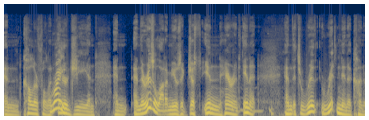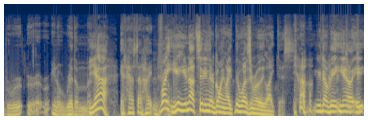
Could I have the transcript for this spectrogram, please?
and colorful and Right. energy and and and there is a lot of music just inherent in it, and it's ri- written in a kind of r- r- you know rhythm. Yeah. it has that heightened Right, feel. you're not sitting there going like, "It wasn't really like this." yeah. You know, you know, it,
